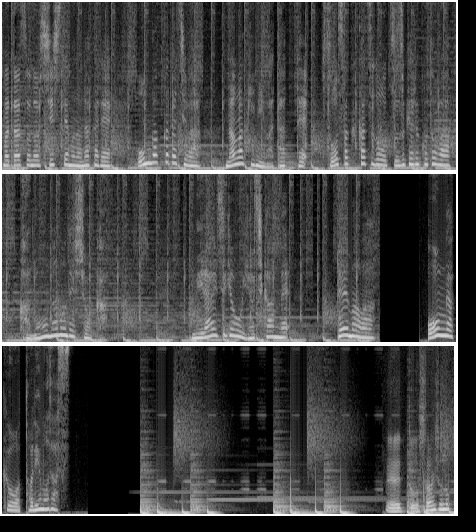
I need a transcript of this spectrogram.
またそのシステムの中で音楽家たちは長きにわたって創作活動を続けることは可能なのでしょうか。未来事業4時間目。テーマは音楽を取り戻す。えーと、最初のポ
